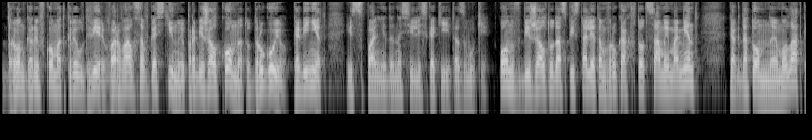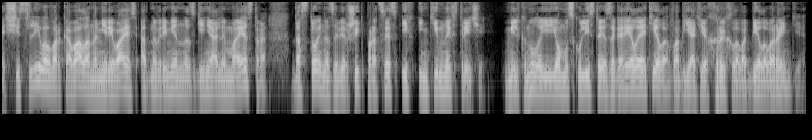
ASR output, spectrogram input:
Дронго рывком открыл дверь, ворвался в гостиную, пробежал комнату, другую, кабинет. Из спальни доносились какие-то звуки. Он вбежал туда с пистолетом в руках в тот самый момент, когда томная мулатка счастливо ворковала, намереваясь одновременно с гениальным маэстро достойно завершить процесс их интимной встречи. Мелькнуло ее мускулистое загорелое тело в объятиях рыхлого белого Рэнди.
